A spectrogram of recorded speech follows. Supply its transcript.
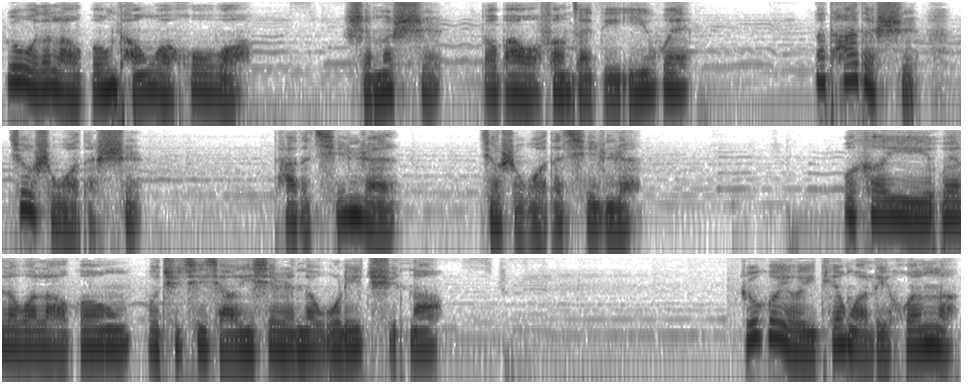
若我的老公疼我护我，什么事都把我放在第一位，那他的事就是我的事，他的亲人就是我的亲人。我可以为了我老公不去计较一些人的无理取闹。如果有一天我离婚了，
